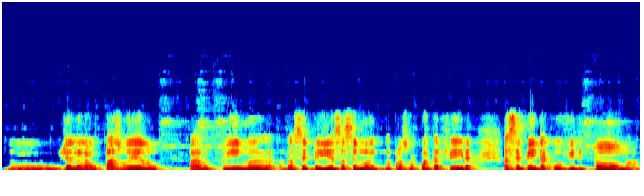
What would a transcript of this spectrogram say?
do general Pazuello para o clima da CPI essa semana. Na próxima quarta-feira, a CPI da Covid toma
